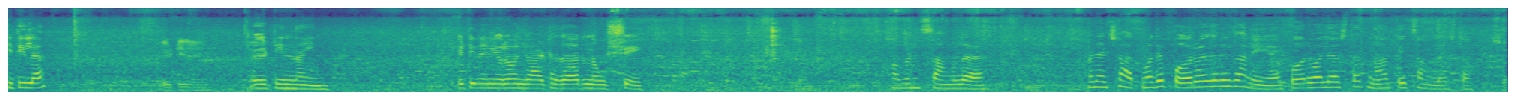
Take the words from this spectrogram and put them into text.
कितीला? Eighty nine. Eighty nine. Eighty nine euro म्हणजे आठ हजार नऊशे. हा पण चांगला आहे. पण याच्या आतमध्ये फर वगैरे का नाही आहे? फरवाले असतात ना ते चांगले असतात.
